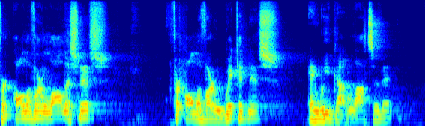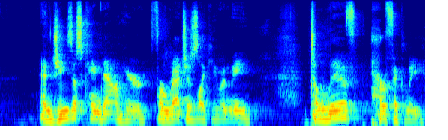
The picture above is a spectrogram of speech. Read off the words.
for all of our lawlessness, for all of our wickedness, and we've got lots of it. And Jesus came down here for wretches like you and me to live perfectly,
